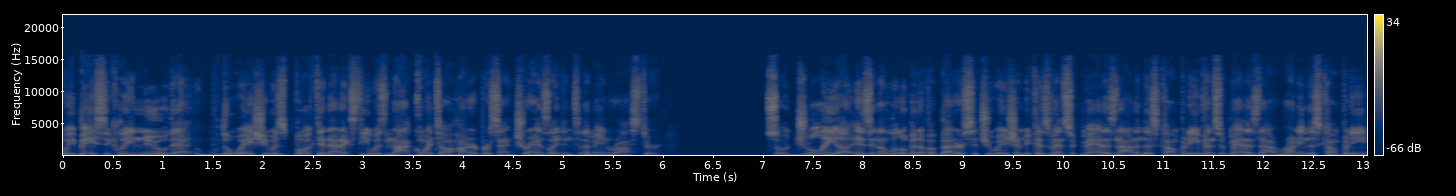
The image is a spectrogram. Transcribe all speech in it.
we basically knew that the way she was booked in NXT was not going to 100% translate into the main roster. So Giulia is in a little bit of a better situation because Vince McMahon is not in this company. Vince McMahon is not running this company.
